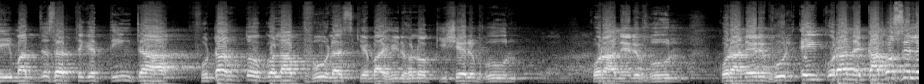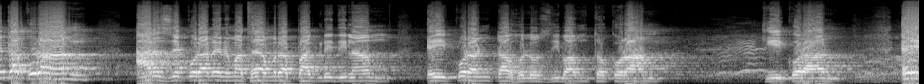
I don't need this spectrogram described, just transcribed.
এই মাদ্রাসার থেকে তিনটা ফুটান্ত গোলাপ ফুল আজকে বাহির হলো। কিসের ভুল? কোরআনের ভুল। কোরআনের ভুল, এই কোরআনে কাগজে লেখা কোরআন। আর যে কোরআনের মাথায় আমরা পাগড়ি দিলাম, এই কোরআনটা হলো জীবান্ত কোরআন। কি কোরআন? এই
